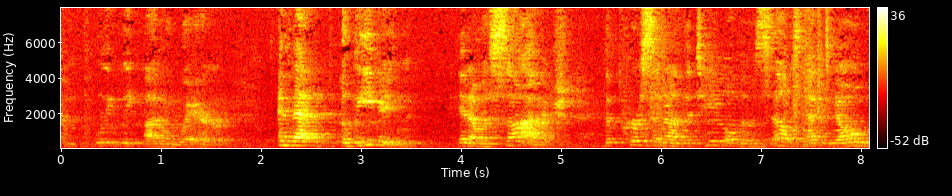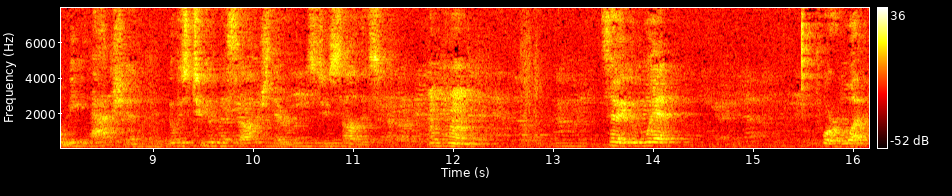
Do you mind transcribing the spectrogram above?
completely unaware and that believing in a massage the person on the table themselves had no reaction. It was two massage therapists who saw this mm-hmm. so it went for what?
